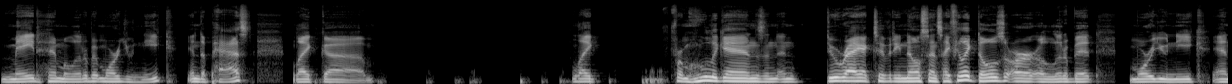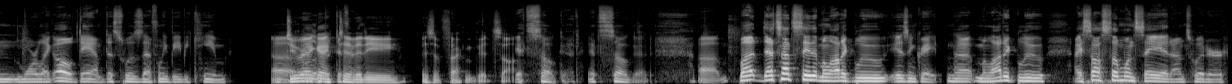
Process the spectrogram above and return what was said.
made him a little bit more unique in the past like um like from hooligans and and durag activity no sense i feel like those are a little bit more unique and more like oh damn this was definitely baby keem uh, little different. Activity is a fucking good song. It's so good. It's so good. Um, but that's not to say that Melodic Blue isn't great. Uh, Melodic Blue, I saw someone say it on Twitter,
